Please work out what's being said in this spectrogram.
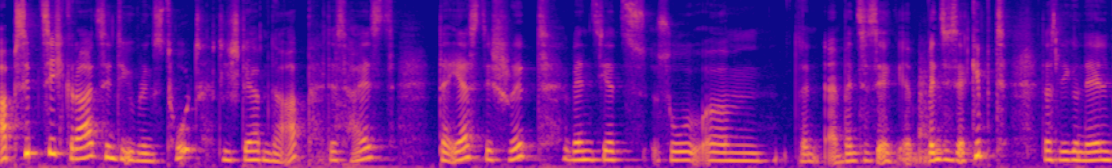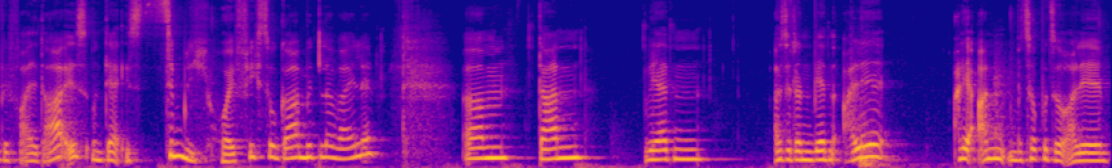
Ab 70 Grad sind die übrigens tot, die sterben da ab. Das heißt, der erste Schritt, wenn es jetzt so, ähm, wenn, äh, es, wenn es ergibt, dass Legionellenbefall da ist, und der ist ziemlich häufig sogar mittlerweile, ähm, dann werden, also dann werden alle, alle an, sagt man so, alle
